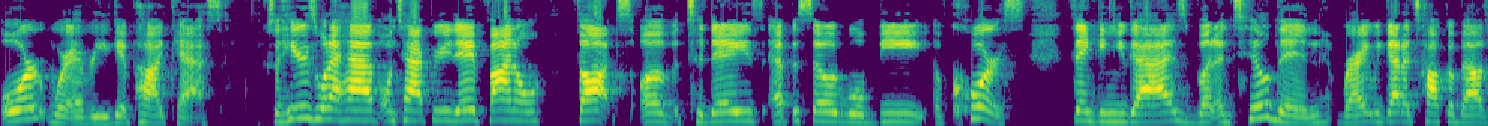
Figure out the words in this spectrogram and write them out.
or wherever you get podcasts. So here's what I have on tap for you today. Final thoughts of today's episode will be, of course, thanking you guys. But until then, right, we got to talk about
